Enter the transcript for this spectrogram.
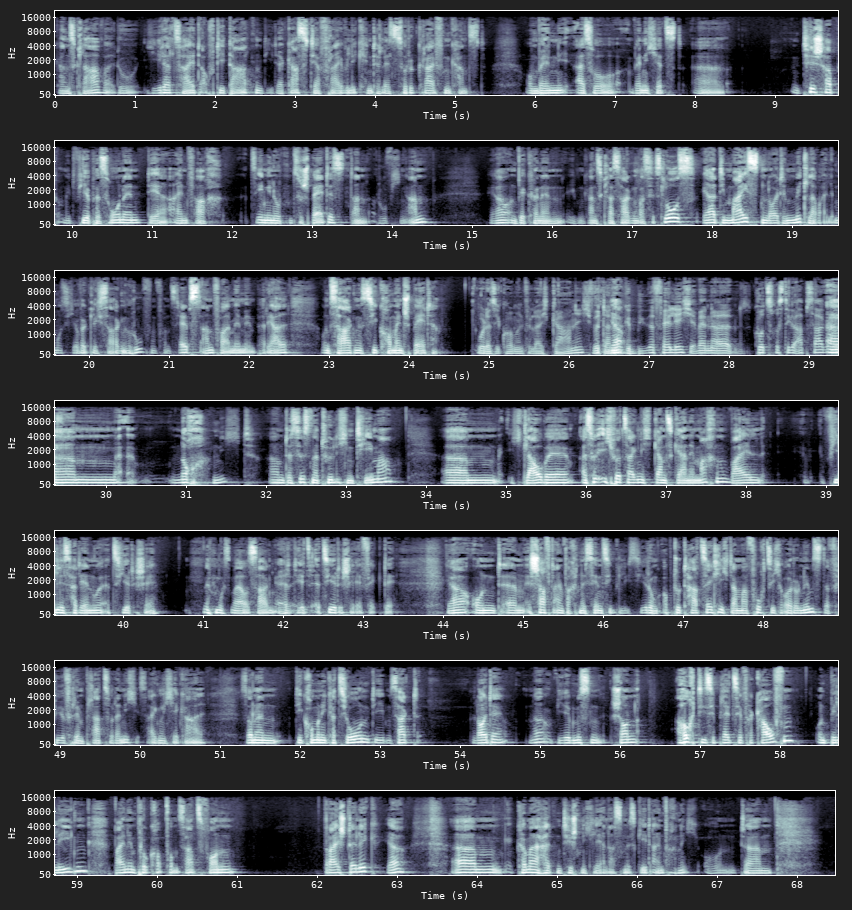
Ganz klar, weil du jederzeit auf die Daten, die der Gast ja freiwillig hinterlässt, zurückgreifen kannst. Und wenn, also, wenn ich jetzt äh, einen Tisch habe mit vier Personen, der einfach zehn Minuten zu spät ist, dann rufe ich ihn an. Ja, und wir können eben ganz klar sagen, was ist los. Ja, die meisten Leute mittlerweile, muss ich ja wirklich sagen, rufen von selbst an, vor allem im Imperial, und sagen, sie kommen später. Oder sie kommen vielleicht gar nicht. Wird dann Ja. eine Gebühr fällig, wenn eine kurzfristige Absage ist? Ähm, äh, noch nicht. Ähm, das ist natürlich ein Thema. Ähm, ich glaube, also ich würde es eigentlich ganz gerne machen, weil vieles hat ja nur erzieherische, muss man auch sagen, er, erzieherische Effekte. Ja, und ähm, es schafft einfach eine Sensibilisierung. Ob du tatsächlich da mal 50 Euro nimmst dafür für den Platz oder nicht, ist eigentlich egal. Sondern die Kommunikation, die eben sagt, Leute, ne, wir müssen schon auch diese Plätze verkaufen und belegen bei einem Pro-Kopf-Umsatz von dreistellig, ja, ähm, können wir halt einen Tisch nicht leer lassen. Das geht einfach nicht. Und ähm,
